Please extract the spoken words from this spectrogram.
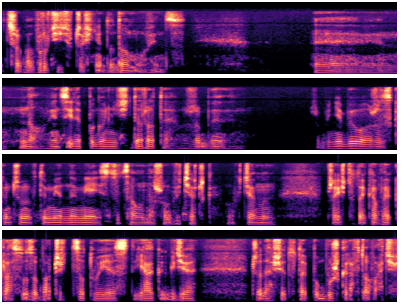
i trzeba wrócić wcześniej do domu, więc yy, no, więc idę pogonić Dorotę, żeby, żeby nie było, że skończymy w tym jednym miejscu całą naszą wycieczkę. Bo chciałbym przejść tutaj kawałek lasu, zobaczyć co tu jest, jak, gdzie, czy da się tutaj pobushcraftować.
